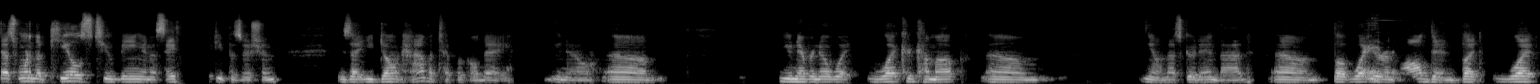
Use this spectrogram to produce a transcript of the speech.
that's one of the appeals to being in a safety position is that you don't have a typical day. You know, um, you never know what what could come up. Um, you know, that's good and bad. Um, but what you're involved in, but what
